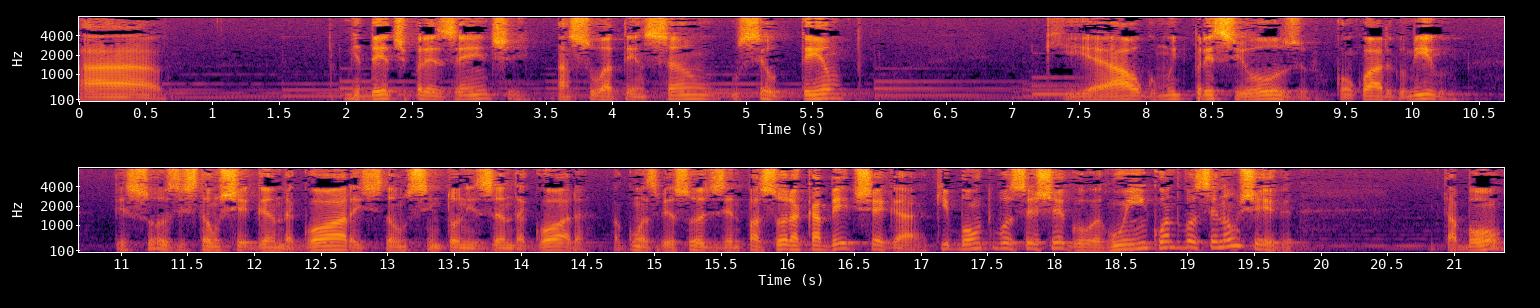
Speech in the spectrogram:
a me dê de presente a sua atenção, o seu tempo, que é algo muito precioso, concorda comigo? Pessoas estão chegando agora, estão sintonizando agora. Algumas pessoas dizendo, pastor, acabei de chegar. Que bom que você chegou. É ruim quando você não chega. Tá bom?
